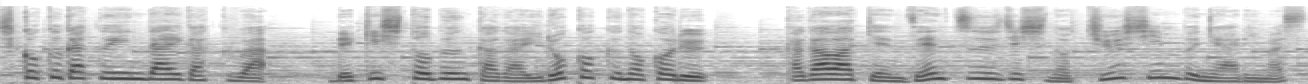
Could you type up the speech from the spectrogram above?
四国学院大学は歴史と文化が色濃く残る香川県善通寺市の中心部にあります。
